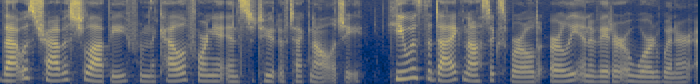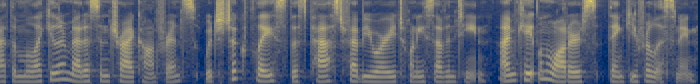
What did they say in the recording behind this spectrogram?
That was Travis Schlappi from the California Institute of Technology. He was the Diagnostics World Early Innovator Award winner at the Molecular Medicine Tri Conference, which took place this past February 2017. I'm Caitlin Waters. Thank you for listening.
